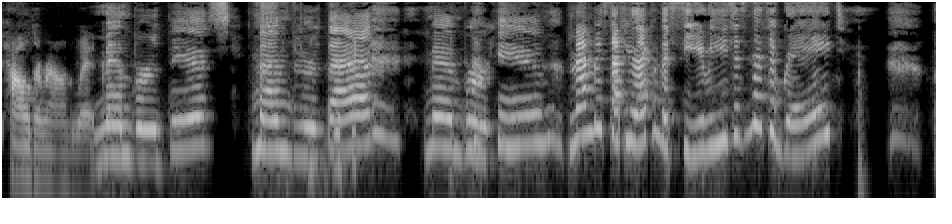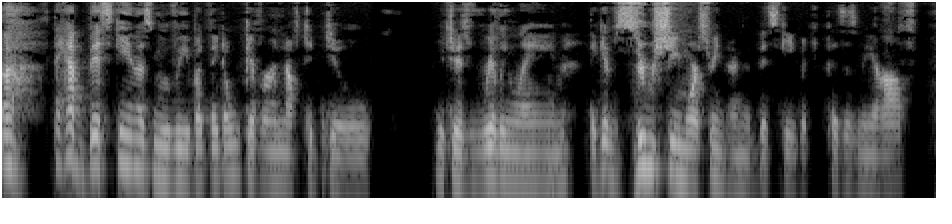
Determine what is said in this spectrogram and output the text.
palled around with. Remember this? Remember that? Remember him? Remember stuff you like from the series? Isn't that so great? Ugh, they have Bisky in this movie, but they don't give her enough to do, which is really lame. They give Zushi more screen time than Bisky, which pisses me off.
